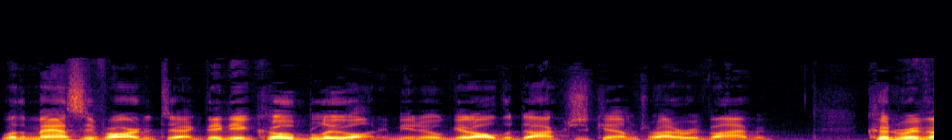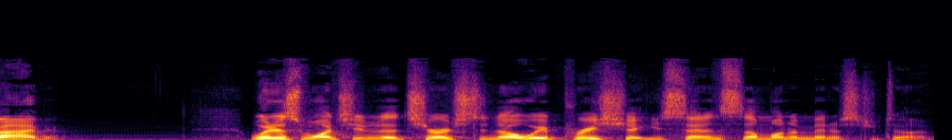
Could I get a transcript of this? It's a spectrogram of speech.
with a massive heart attack. They did code blue on him, you know, get all the doctors to come try to revive him. Couldn't revive him. We just want you in the church to know we appreciate you sending someone to minister to him.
